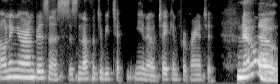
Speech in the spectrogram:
owning your own business is nothing to be, t- you know, taken for granted. No. So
